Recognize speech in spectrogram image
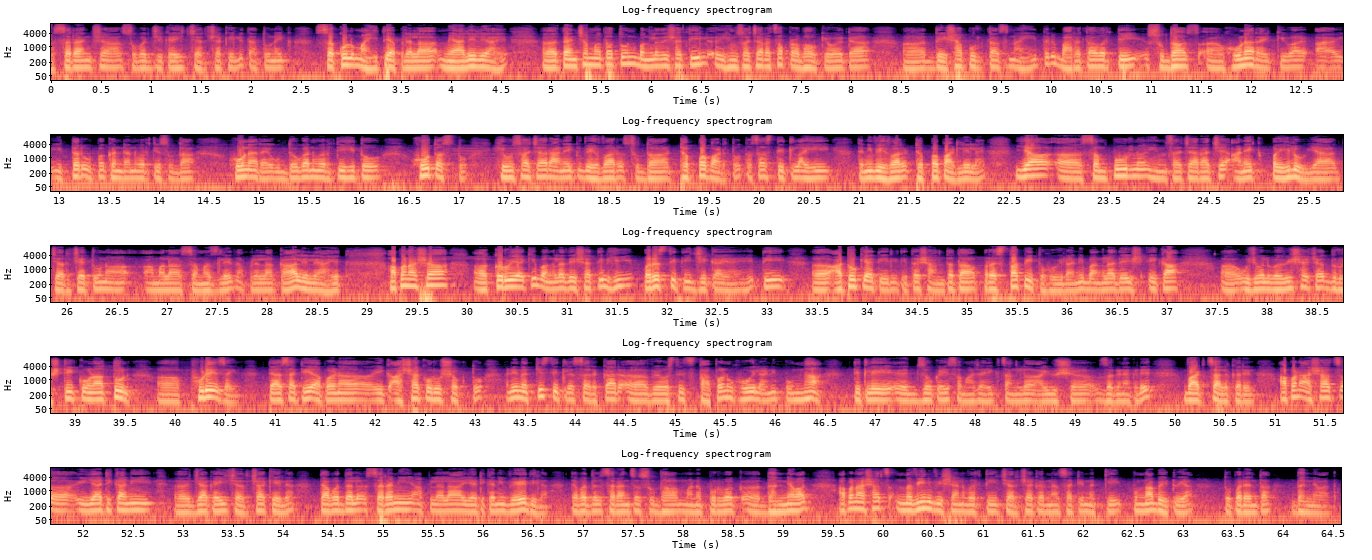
सरांच्या सोबत जी काही चर्चा केली त्यातून एक सखोल माहिती आपल्याला मिळालेली आहे. त्यांच्या मतातून बांगलादेशातील हिंसाचाराचा प्रभाव केवळ त्या देशापुरताच नाही तर भारतावरती सुद्धा होणार आहे किंवा इतर उपखंडांवरती सुद्धा होणार आहे. उद्योगांवरतीही तो होत असतो. हिंसाचार अनेक व्यवहारसुद्धा ठप्प पाडतो. तसाच तिथलाही त्यांनी व्यवहार ठप्प पाडलेला आहे. या संपूर्ण हिंसाचाराचे अनेक पैलू या चर्चेतून आम्हाला समजलेत आपल्याला कळालेले आहेत. आपण अशा करूया की बांगलादेशातील ही परिस्थिती जी काय आहे ती आटोक्यात येईल तिथं शांतता प्रस्थापित होईल आणि बांगलादेश एका उज्ज्वल भविष्याच्या दृष्टिकोनातून पुढे जाईल. त्यासाठी आपण एक आशा करू शकतो. आणि नक्कीच तिथलं सरकार व्यवस्थित स्थापन होईल आणि पुन्हा तिथले जो काही समाज आहे एक चांगलं आयुष्य जगण्याकडे वाटचाल करेल. आपण अशाच या ठिकाणी ज्या काही चर्चा केल्या त्याबद्दल सरांनी आपल्याला या ठिकाणी वेळ दिला. त्याबद्दल सरांचं सुद्धा मनपूर्वक धन्यवाद. आपण अशाच नवीन विषयांवरती चर्चा करण्यासाठी नक्की पुन्हा भेटूया. तोपर्यंत धन्यवाद.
